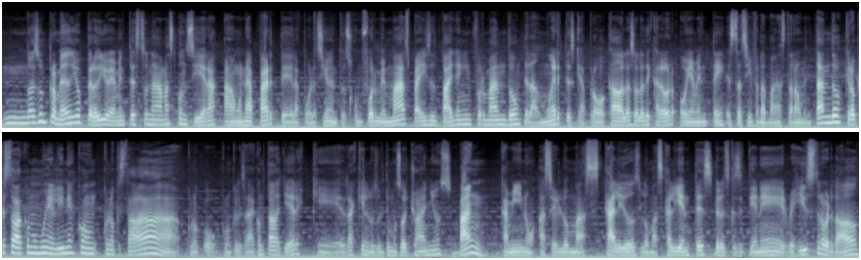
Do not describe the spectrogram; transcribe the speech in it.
no es un promedio, pero obviamente esto nada más considera a una parte de la población. Entonces, conforme más países vayan informando de las muertes que ha provocado las olas de calor, obviamente estas cifras van a estar aumentando. Creo que estaba como muy en línea con, con lo que estaba, con lo, con lo, que les había contado ayer, que era que en los últimos 8 años van camino a ser lo más cálidos, lo más calientes de los que se tiene registro, ¿verdad?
